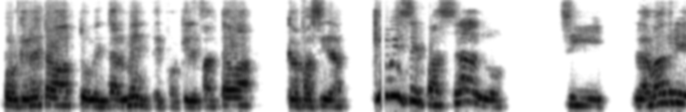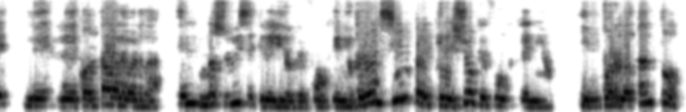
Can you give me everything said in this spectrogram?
porque no estaba apto mentalmente, porque le faltaba capacidad. ¿Qué hubiese pasado si la madre le, le, contaba la verdad? Él no se hubiese creído que fue un genio, pero él siempre creyó que fue un genio y por lo tanto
